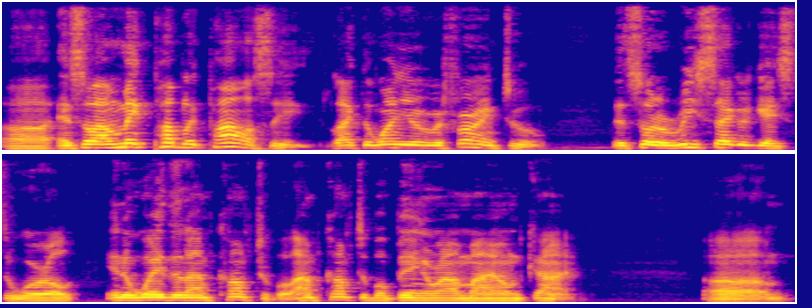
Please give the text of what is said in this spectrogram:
Uh, and so I'll make public policy like the one you're referring to that sort of resegregates the world in a way that I'm comfortable. I'm comfortable being around my own kind. Um,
